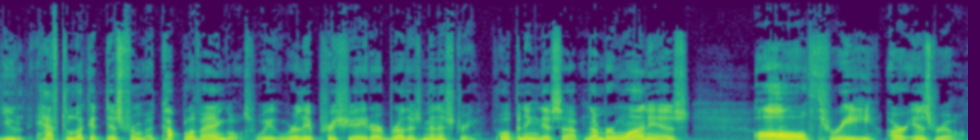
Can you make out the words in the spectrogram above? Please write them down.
you have to look at this from a couple of angles. We really appreciate our brother's ministry opening this up. Number one is all three are Israel.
